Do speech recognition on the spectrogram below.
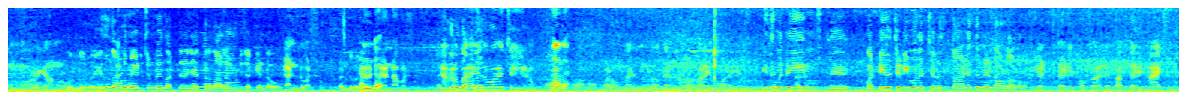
മുന്നൂറ് രൂപയ്ക്ക് നമ്മൾ കൊടുക്കും. മുന്നൂറ് രൂപ. ഇത് നമ്മൾ മേടിച്ചോണ്ട് നട്ട് കഴിഞ്ഞാൽ എത്ര നാൾ കൂടി ചക്ക ഉണ്ടാവും? രണ്ട് വർഷം. രണ്ട് വർഷം. രണ്ട് രണ്ടാം വർഷം. ഞങ്ങൾ പറയുന്ന പോലെ ചെയ്യണം. അതെ. വളവും മരുന്നുകളും ഒക്കെ നമ്മൾ പറയുന്ന പോലെ ചെയ്യണം. ഇത് മറ്റേ ഈ ഏ, ബഡ് ചെയ്ത ചെടി പോലെ ചെറു താഴെ തന്നെ ഉണ്ടാവണാണോ എട്ടടി പൊക്കാൽ പത്തടി മാക്സിമം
